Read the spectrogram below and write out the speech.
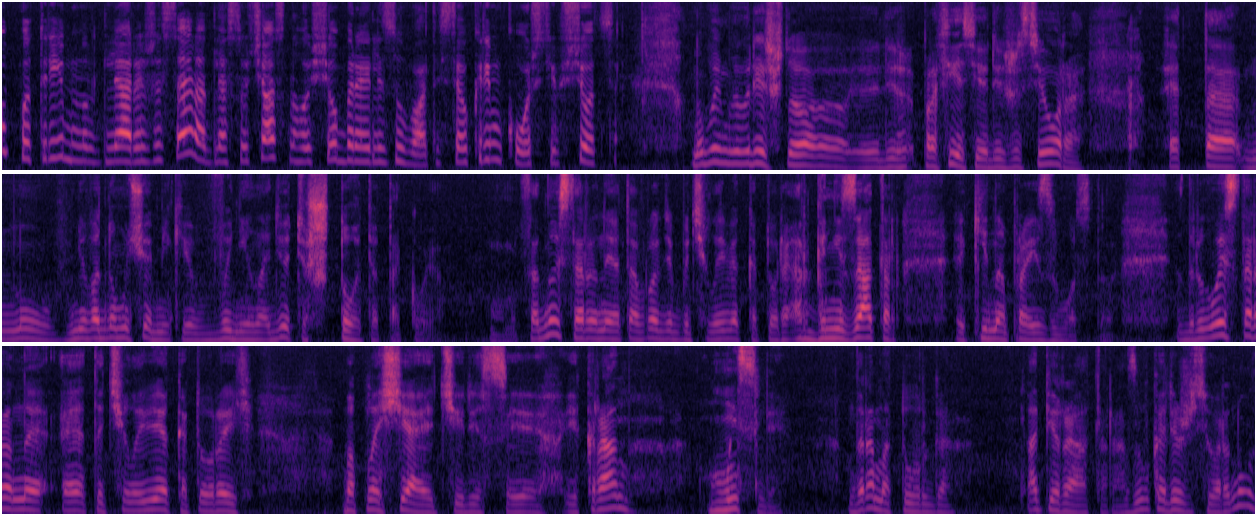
Що потрібно для режисера, для сучасного, щоб реалізуватися, окрім коштів? Що це? Ну, будем говорить, что э, ре- профессия режиссера, это, ну, ни в одном учебнике вы не найдете, что это такое. Вот. С одной стороны, это вроде бы человек, который организатор э, кинопроизводства. С другой стороны, это человек, который воплощает через э, экран мысли драматурга, оператора, звукорежиссера, ну,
